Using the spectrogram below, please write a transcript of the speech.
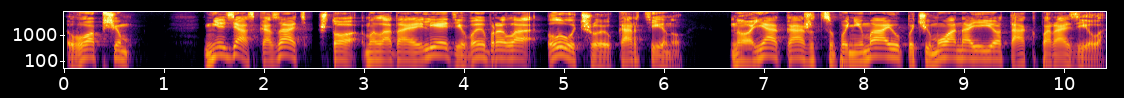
В общем, Нельзя сказать, что молодая леди выбрала лучшую картину. Но я, кажется, понимаю, почему она ее так поразила.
